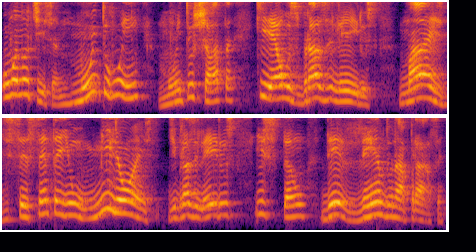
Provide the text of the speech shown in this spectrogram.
uma notícia muito ruim, muito chata, que é os brasileiros. Mais de 61 milhões de brasileiros estão devendo na praça,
